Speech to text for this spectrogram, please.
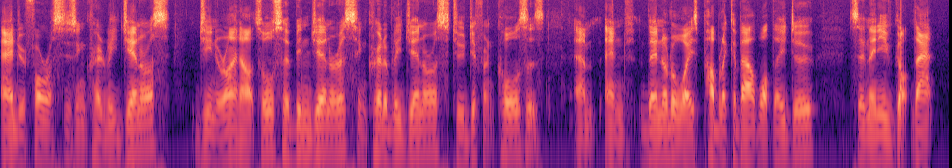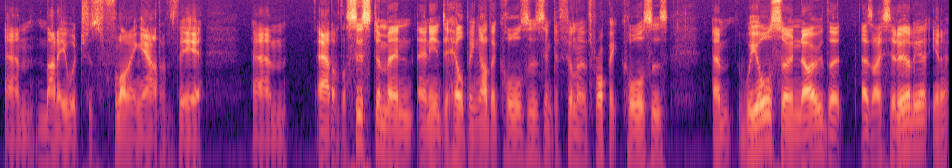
Andrew Forrest is incredibly generous. Gina Rinehart's also been generous, incredibly generous to different causes, um, and they're not always public about what they do. So then you've got that um, money which is flowing out of their um, out of the system and, and into helping other causes, into philanthropic causes. Um, we also know that, as I said earlier, you know,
